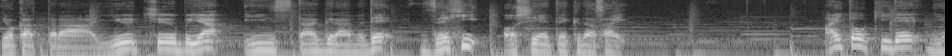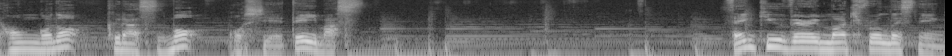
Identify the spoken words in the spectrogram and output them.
よかったら YouTube や Instagram でぜひ教えてください。iTalki で日本語のクラスも教えています。Thank you very much for listening.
